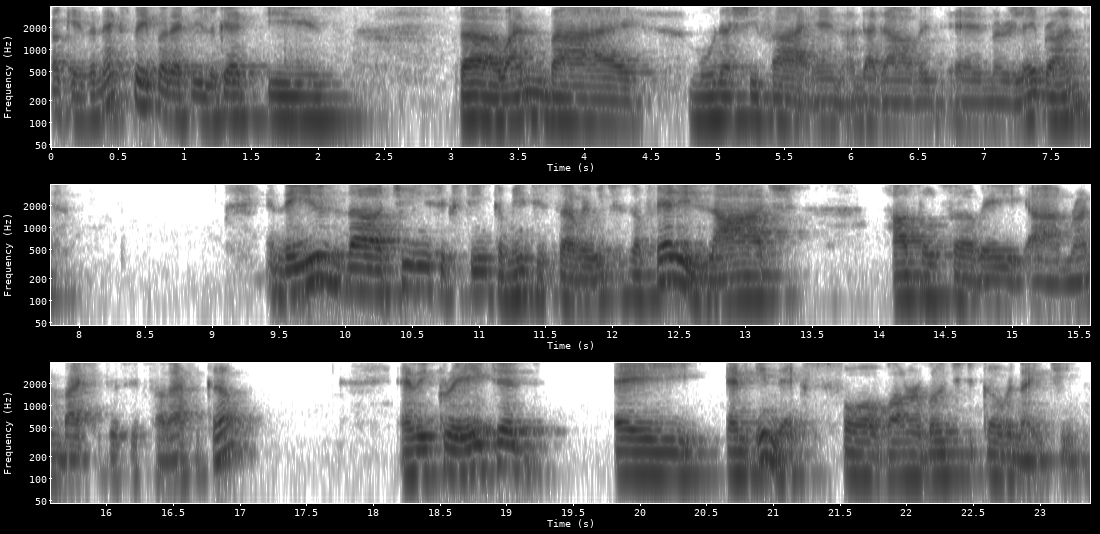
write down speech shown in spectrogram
Okay, the next paper that we look at is the one by Muna Shifa and Anda David and Murray Leibbrandt. And they used the 2016 community survey, which is a fairly large household survey um, run by Statistics South Africa. And they created a, an index for vulnerability to COVID-19.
